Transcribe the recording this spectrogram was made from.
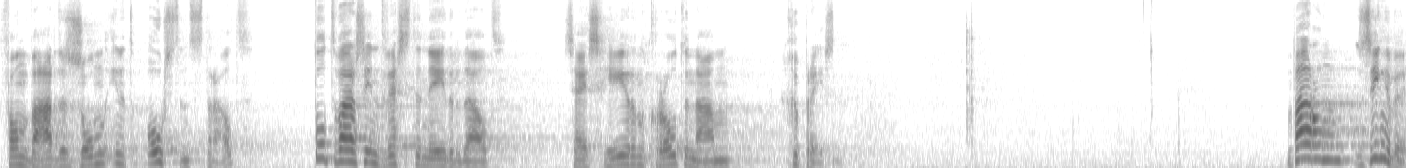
Van waar de zon in het oosten straalt, tot waar ze in het westen nederdaalt, zij is Heeren grote naam geprezen. Waarom zingen we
